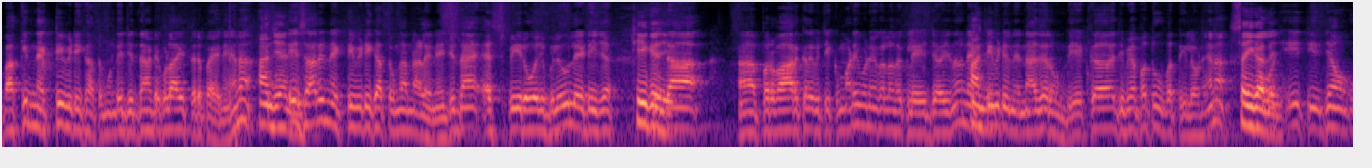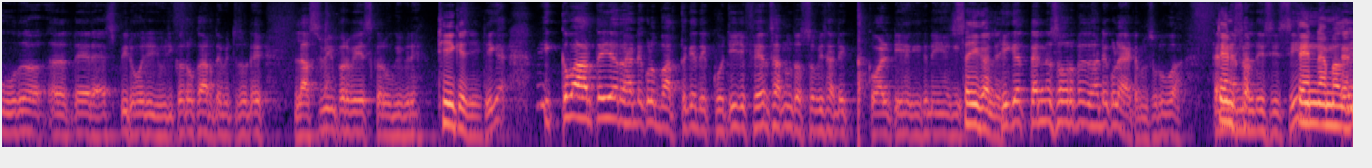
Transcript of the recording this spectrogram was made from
ਬਾਕੀ ਨੈਗੇਟਿਵਿਟੀ ਖਤਮ ਹੁੰਦੀ ਜਿੱਦਾਂ ਸਾਡੇ ਕੋਲ ਆਇ ਤਰ ਪਏ ਨੇ ਹਨਾ ਇਹ ਸਾਰੇ ਨੈਗੇਟਿਵਿਟੀ ਖਤਮ ਕਰਨ ਵਾਲੇ ਨੇ ਜਿੱਦਾਂ ਐਸਪੀ ਰੋਜ਼ ਬਲੂ ਲੇਡੀਜ਼ ਜਿੱਦਾਂ ਪਰਿਵਾਰਕ ਦੇ ਵਿੱਚ ਇੱਕ ਮਾੜੀ ਬਣੀ ਗੱਲਾਂ ਦਾ ਕਲੇਜ ਜਾ ਜਾਂਦਾ ਨੈਗੇਟਿਵਿਟੀ ਹੁੰਦੀ ਨਜ਼ਰ ਹੁੰਦੀ। ਇੱਕ ਜਿਵੇਂ ਆਪਾਂ ਧੂਪ ਬੱਤੀ ਲਾਉਣੇ ਆ ਨਾ ਸਹੀ ਗੱਲ ਹੈ ਇਹ ਚੀਜ਼ਾਂ ਅ, ਤੇ ਰੈਸਪੀ ਰੋਜ਼ ਯੂਜ਼ ਕਰੋ ਘਰ ਦੇ ਵਿੱਚ ਤੁਹਾਡੇ ਲਸਮੀ ਪ੍ਰਵੇਸ਼ ਕਰੂਗੀ ਵੀਰੇ। ਠੀਕ ਹੈ ਜੀ। ਠੀਕ ਹੈ? ਇੱਕ ਵਾਰ ਤੇ ਯਾਰ ਸਾਡੇ ਕੋਲ ਵਰਤ ਕੇ ਦੇਖੋ ਚੀਜ਼ ਫਿਰ ਸਾਨੂੰ ਦੱਸੋ ਵੀ ਸਾਡੀ ਕੁਆਲਿਟੀ ਹੈਗੀ ਕਿ ਨਹੀਂ ਹੈਗੀ। ਸਹੀ ਗੱਲ ਹੈ ਠੀਕ ਹੈ? 300 ਰੁਪਏ ਸਾਡੇ ਕੋਲ ਆਈਟਮ ਸ਼ੁਰੂ ਆ। 3 ml ਦੀ ਸੀਸੀ 3 ml ਦੀ,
